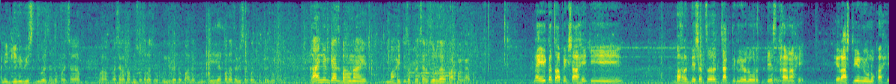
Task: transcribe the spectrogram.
आणि गेली वीस दिवस झालं प्रचार प्रचारात आपण स्वतःला झोकून दिलं तर पालकमंत्री या पदाचा विसर पडत कुठे झोकून काय नेमक्या आज भावना आहेत? माहितीचा प्रचार जोरदार पार पडला आहे आपण. नाही एकच अपेक्षा आहे की भारत देशाचं जागतिक लेवलवरती जे स्थान आहे हे राष्ट्रीय निवडणूक आहे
